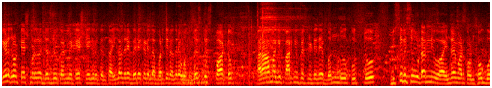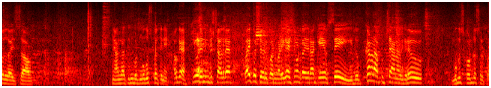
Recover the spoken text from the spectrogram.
ಕೇಳಿದ್ರು ಟೇಸ್ಟ್ ಮಾಡಿದ್ರು ಜಸ್ಟ್ ಕಡಿಮೆ ಟೇಸ್ಟ್ ಹೇಗಿರುತ್ತೆ ಅಂತ. ಇಲ್ಲಾಂದರೆ ಬೇರೆ ಕಡೆಯಿಂದ ಬರ್ತೀರಾ ಅಂದರೆ ಒಂದು ಬೆಸ್ಟ್ ಸ್ಪಾಟು ಆರಾಮಾಗಿ ಪಾರ್ಕಿಂಗ್ ಫೆಸಿಲಿಟಿ ಇದೆ, ಬಂದು ಕೂತು ಬಿಸಿ ಬಿಸಿ ಊಟ ನೀವು ಎಂಜಾಯ್ ಮಾಡ್ಕೊಂಡು ಹೋಗ್ಬೋದು ಗೈಸ್ ನಾನು ತಿಂದ್ಬಿಟ್ಟು ಮುಗಿಸ್ಕೋತೀನಿ. ಓಕೆ ಈ ವಿಡಿಯೋ ನಿಮ್ಗೆ ಇಷ್ಟ ಆದರೆ ಲೈಕ್ ಶೇರ್ ರಿಕಾರ್ಡ್ ಮಾಡಿ. ಗೈಸ್ ನೋಡ್ತಾ ಇದ್ದೀರಾ ಕೆ ಎಫ್ ಸಿ ಇದು ಕನ್ನಡ ಫುಡ್ ಚಾನಲ್ಗಿರು ಮುಗಿಸ್ಕೊಂಡು ಸ್ವಲ್ಪ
